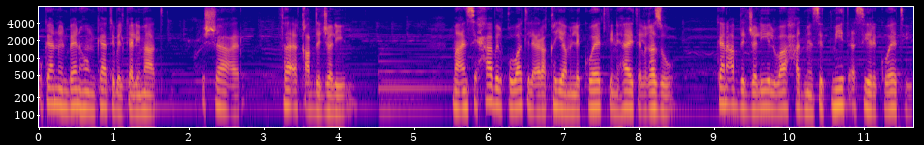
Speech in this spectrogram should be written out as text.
وكان من بينهم كاتب الكلمات الشاعر فائق عبد الجليل. مع انسحاب القوات العراقية من الكويت في نهاية الغزو كان عبد الجليل واحد من 600 أسير كويتي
